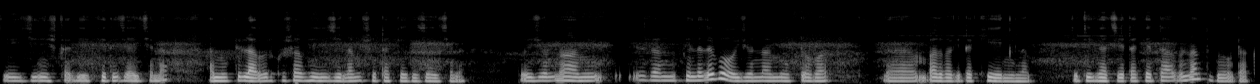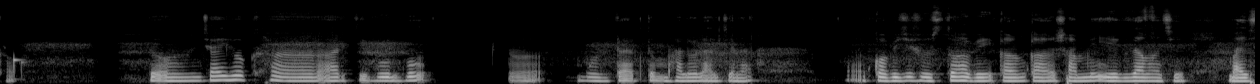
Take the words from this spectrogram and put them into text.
যেই জিনিসটা দিয়ে খেতে চাইছে না, আমি একটু লাউয়ের খোসা ভেজেছিলাম, সেটা খেতে চাইছে না। তো ওই জন্য আমি এটা ফেলে দেবো, ওই জন্য আমি একটু আবার বাদ বাকিটা খেয়ে নিলাম। যে ঠিক আছে, এটা খেতে হবে না, তুমি ওটা খাও। তো যাই হোক আর কি বলব? মনটা একদম ভালো লাগছে না। কবে যে সুস্থ হবে, কারণ কার সামনেই এক্সাম আছে, বাইশ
